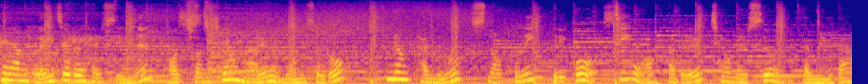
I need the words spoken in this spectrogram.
해양 레저를 할 수 있는 어촌 체험마을 명소로 투명 카누, 스노클링 그리고 sea walker를 체험할 수 있답니다.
